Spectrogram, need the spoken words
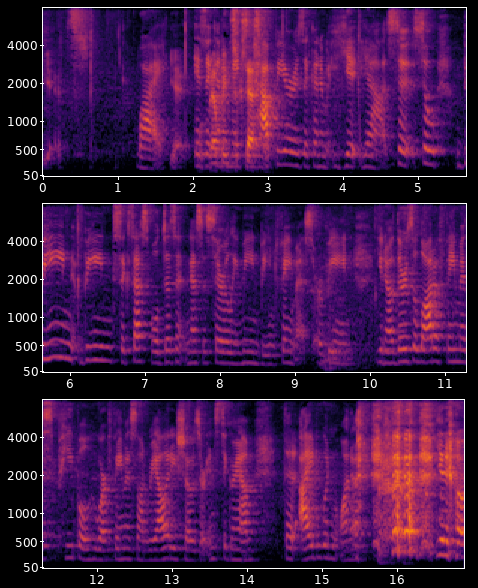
Yeah, it's why yeah is it going to make successful. you happier is it going to yeah, yeah so so being being successful doesn't necessarily mean being famous or mm. being you know there's a lot of famous people who are famous on reality shows or instagram that I wouldn't want to, you know,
